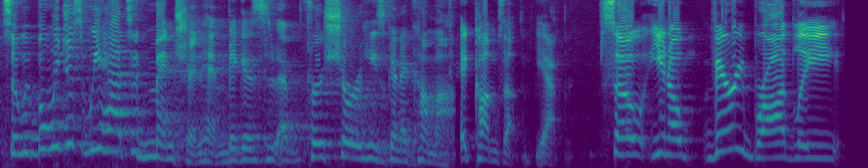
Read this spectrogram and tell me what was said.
So, but we just, we had to mention him because uh, for sure he's going to come up. It comes up, yeah. So, you know, very broadly,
